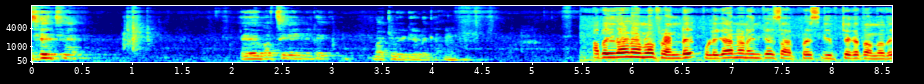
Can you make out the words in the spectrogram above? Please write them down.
ചേച്ചി കുറച്ച് കഴിഞ്ഞിട്ട് ബാക്കി വീഡിയോ എടുക്കാം. അപ്പോൾ ഇതാണ് നമ്മളെ ഫ്രണ്ട് പുള്ളിക്കാരനാണ് എനിക്ക് സർപ്രൈസ് ഗിഫ്റ്റ് ഒക്കെ തന്നത്.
